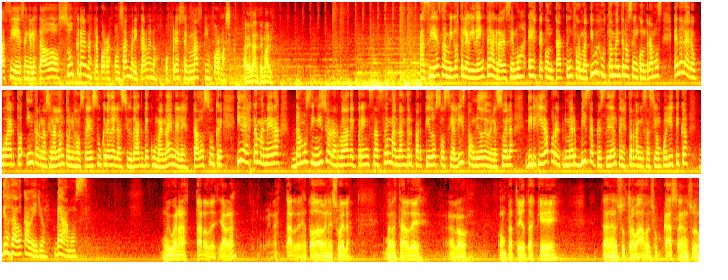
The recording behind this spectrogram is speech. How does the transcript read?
Así es, en el estado Sucre, nuestra corresponsal Mari Carmen nos ofrece más información. Adelante, Mari. Así es, amigos televidentes, agradecemos este contacto informativo y justamente nos encontramos en el Aeropuerto Internacional Antonio José de Sucre de la ciudad de Cumaná, en el estado Sucre, y de esta manera damos inicio a la rueda de prensa semanal del Partido Socialista Unido de Venezuela, dirigida por el primer vicepresidente de esta organización política, Diosdado Cabello. Veamos. Muy buenas tardes, ¿ya verdad? Buenas tardes a toda Venezuela. Buenas tardes a los compatriotas que están en sus trabajos, en sus casas, en sus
